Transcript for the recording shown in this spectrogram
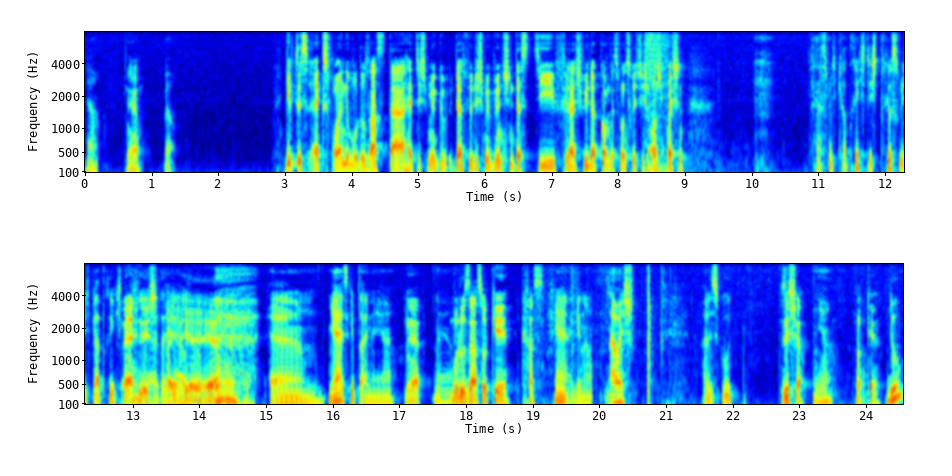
Ja. Ja. Ja. Gibt es Ex-Freunde, wo du sagst, da hätte ich mir, das würde ich mir wünschen, dass die vielleicht wiederkommen, dass wir uns richtig aussprechen? Hast mich gerade richtig, triffst mich gerade richtig. Ehrlich? Alter, Ah, ja, ja, ja, ja. Ähm, ja, es gibt eine, ja. ja. Ja. Wo du sagst, okay, krass. Ja, genau. Aber ich, alles gut. Sicher. Ja. Okay. Du?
